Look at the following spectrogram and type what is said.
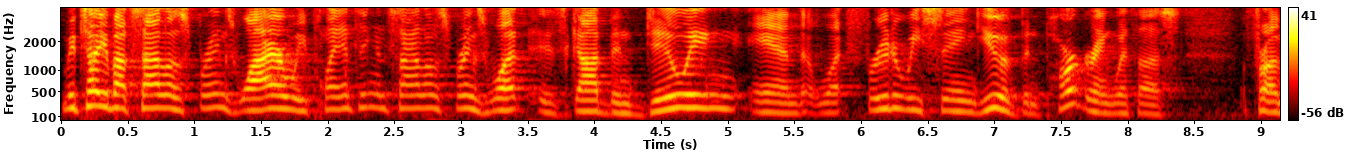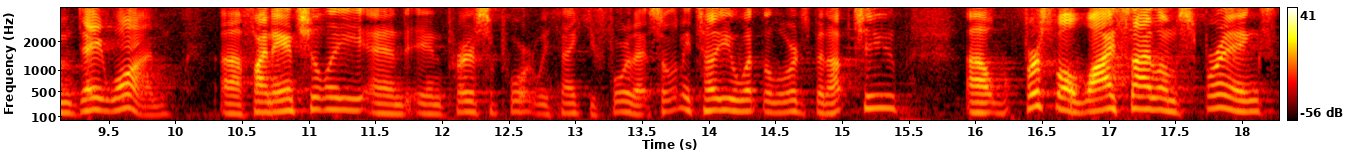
let me tell you about Siloam Springs. Why are we planting in Siloam Springs? What has God been doing, and what fruit are we seeing? You have been partnering with us from day one, uh, financially and in prayer support. We thank you for that. So let me tell you what the Lord's been up to. Uh, first of all, why Siloam Springs?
